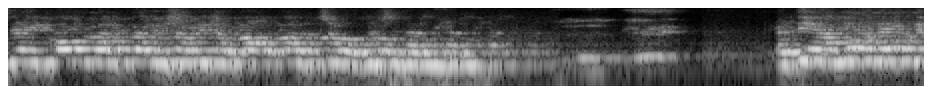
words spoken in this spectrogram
যে কলমের কারি শরীরে রক্তাঞ্চল বেশি এটি এমন একটি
